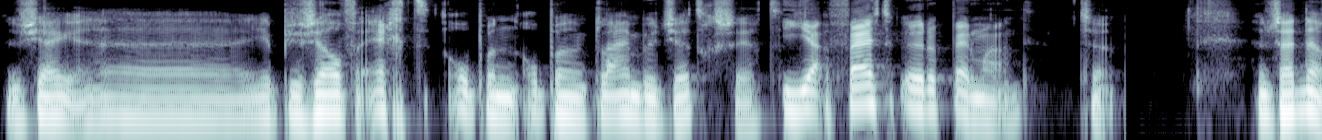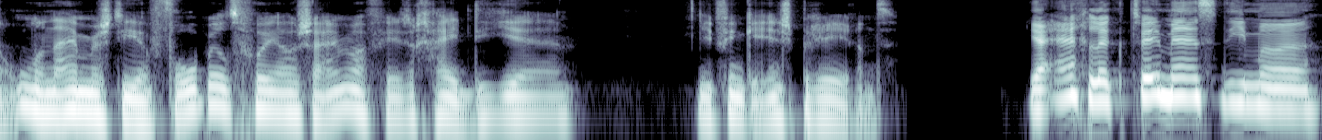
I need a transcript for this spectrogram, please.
dus jij, uh, je hebt jezelf echt op een, op een klein budget gezet. Ja, 50 euro per maand. Zo. En zijn er ondernemers die een voorbeeld voor jou zijn, waarvan je zegt, hey, die, uh, die vind ik inspirerend? Ja, eigenlijk twee mensen die me,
